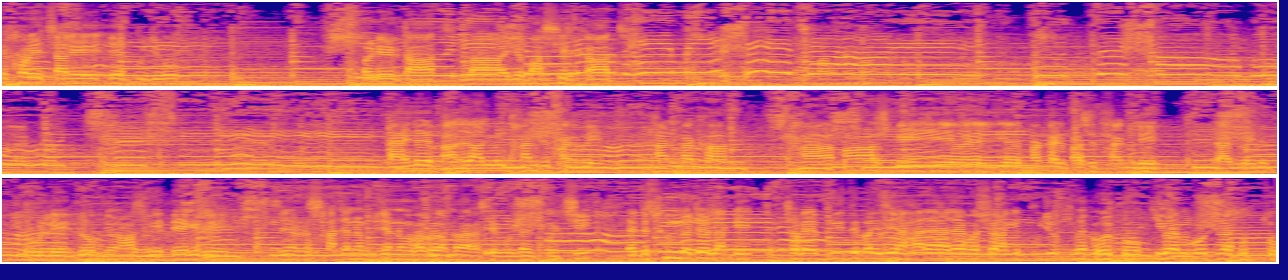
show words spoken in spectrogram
খড়ের চালে যে পুজো খড়ের কাজ বা যে বাঁশের কাজ। রাজবাড়ি ধান থাকবে ধান মাখা। মা আসবে যে ওই পাশে থাকবে। রাজবাড়ি পুজো হলে লোকজন আসবে দেখবে সাজানো ভাবে আমরা সেগুলো করছি যাতে সৌন্দর্য লাগে। সবাই বুঝতে পারে যে হাজার হাজার বছর আগে পুজো কীভাবে হতো কীভাবে বসে করতো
